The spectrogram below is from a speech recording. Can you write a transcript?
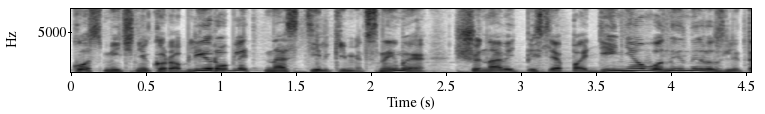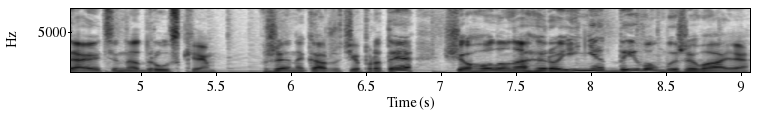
Космічні кораблі роблять настільки міцними, що навіть після падіння вони не розлітаються на друзки. Вже не кажучи про те, що головна героїня дивом виживає,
